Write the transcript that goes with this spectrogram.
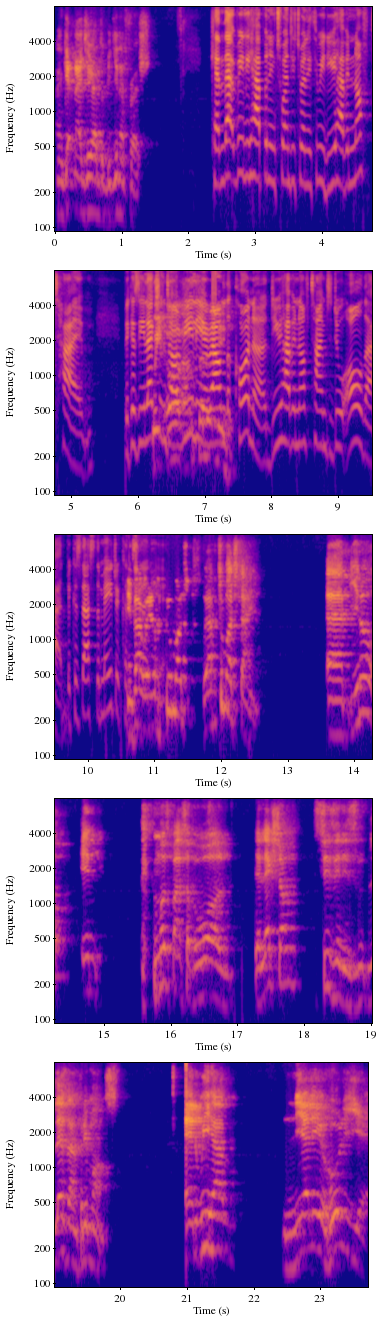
and get Nigeria to begin afresh. Can that really happen in 2023? Do you have enough time? Because the elections are really absolutely. around the corner. Do you have enough time to do all that? Because that's the major concern. In fact, we have too much. We have too much time. Um, you know, in most parts of the world, the election season is less than three months, and we have nearly a whole year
